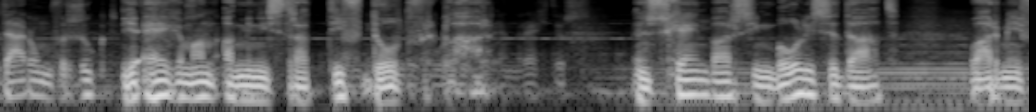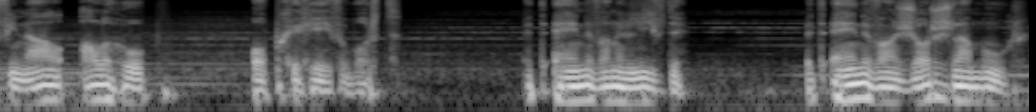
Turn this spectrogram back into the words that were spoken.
Daarom verzoekt je eigen man administratief dood verklaren. Een schijnbaar symbolische daad waarmee finaal alle hoop opgegeven wordt. Het einde van een liefde. Het einde van Georges Lamour.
